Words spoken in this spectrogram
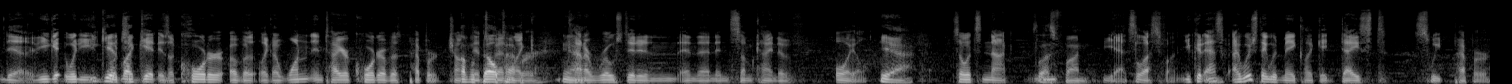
Yeah, you get what you, You get, what like- you get is a quarter of a like a one entire quarter of a pepper chunk Of a that's bell been pepper, like yeah. kind of roasted and and then in some kind of oil. yeah, So it's not it's less fun. Yeah, it's less fun. You could ask. I wish they would make like a diced sweet pepper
